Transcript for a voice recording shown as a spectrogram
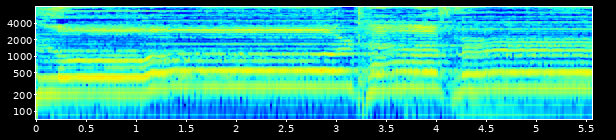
Lord, have mercy.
